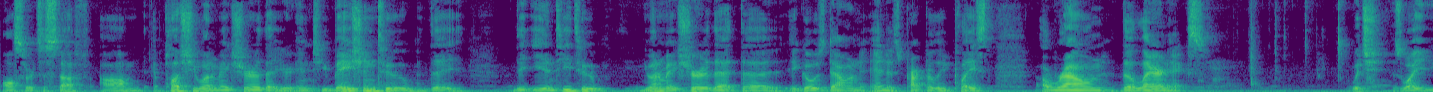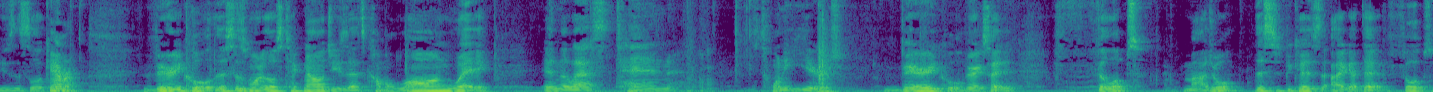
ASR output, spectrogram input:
all sorts of stuff. Um, plus, you want to make sure that your intubation tube, the the ENT tube, you want to make sure that the, it goes down and is properly placed around the larynx, which is why you use this little camera. Very cool. This is one of those technologies that's come a long way in the last 10, 20 years. Very cool, very excited. Philips module. This is because I got that Philips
